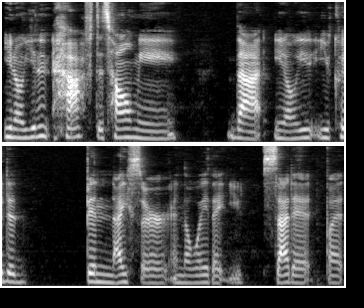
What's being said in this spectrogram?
you know, you didn't have to tell me that, you know, you, you could have been nicer in the way that you said it, but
